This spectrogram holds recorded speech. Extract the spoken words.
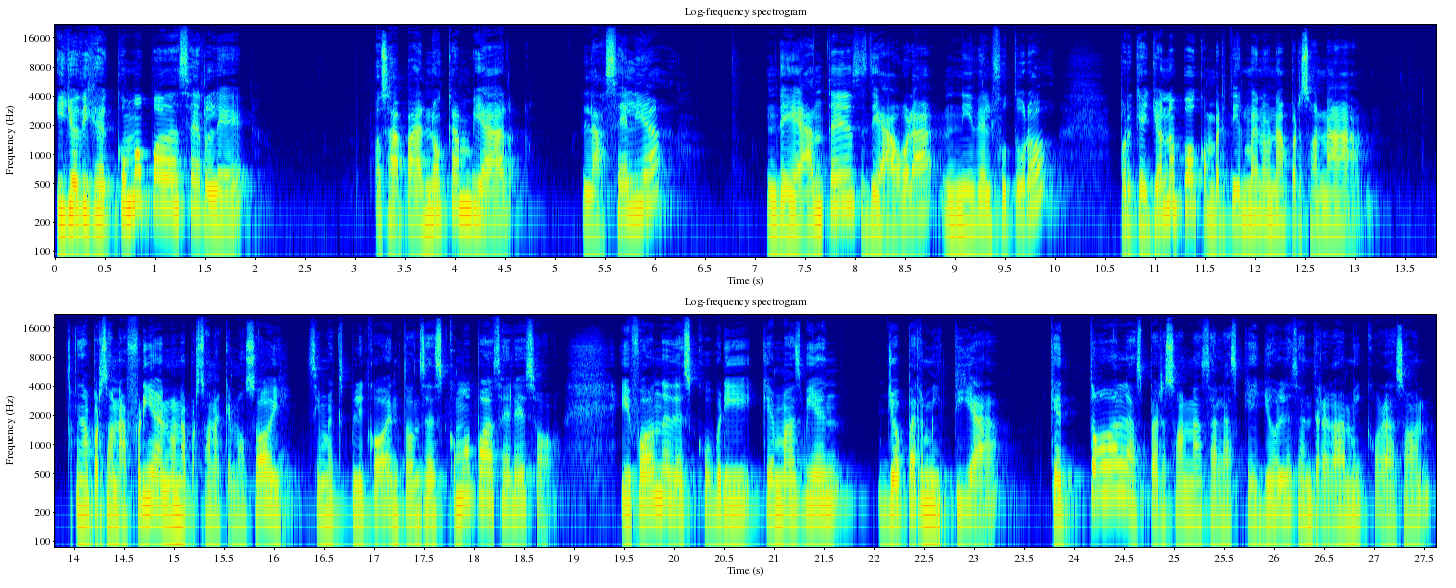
Y yo dije, ¿cómo puedo hacerle, o sea, para no cambiar la Celia de antes, de ahora, ni del futuro? Porque yo no puedo convertirme en una persona una persona fría, en una persona que no soy, ¿sí me explico? Entonces, ¿cómo puedo hacer eso? Y fue donde descubrí que más bien yo permitía que todas las personas a las que yo les entregaba mi corazón,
